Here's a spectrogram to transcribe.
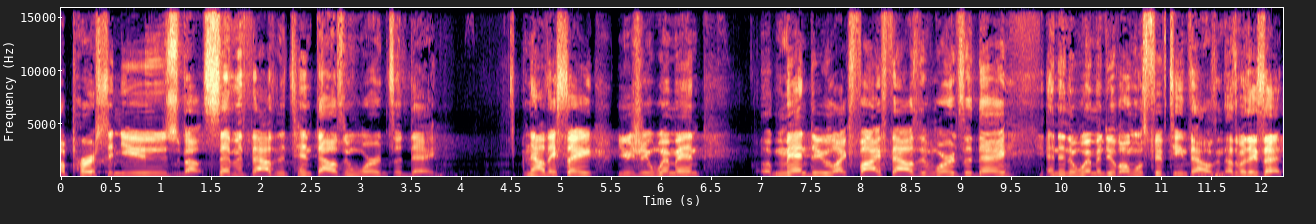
a person uses about 7,000 to 10,000 words a day. Now, they say usually women men do like 5,000 words a day, and then the women do almost 15,000. That's what they said.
